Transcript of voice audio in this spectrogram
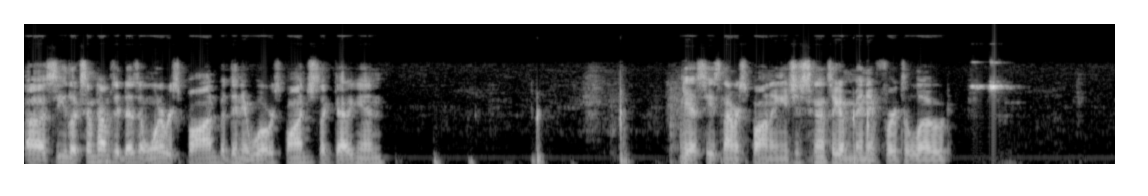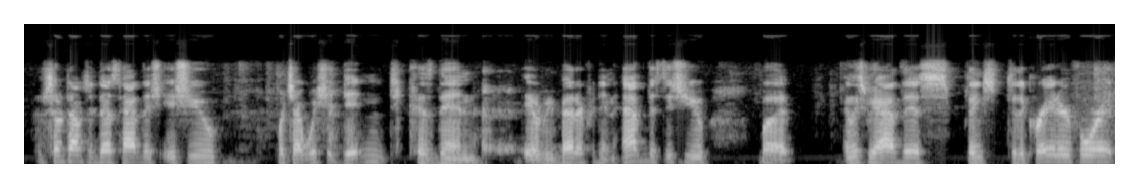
uh, see, like sometimes it doesn't want to respond, but then it will respond just like that again. Yeah, see, it's not responding. It's just going to take a minute for it to load. Sometimes it does have this issue, which I wish it didn't, because then it would be better if it didn't have this issue. But at least we have this, thanks to the creator for it.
